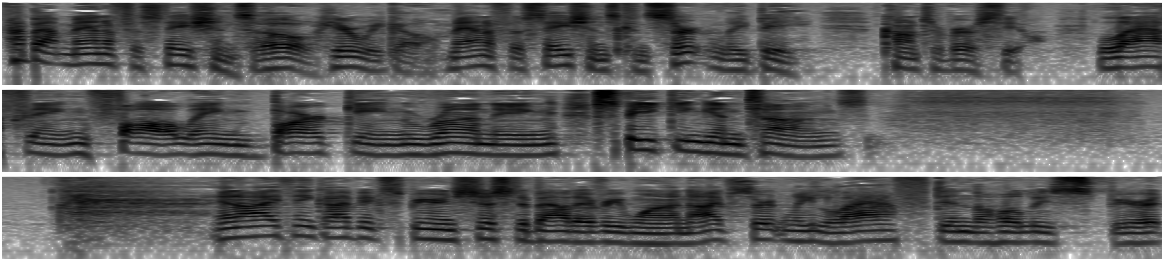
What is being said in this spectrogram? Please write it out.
How about manifestations? Oh, here we go. Manifestations can certainly be controversial laughing, falling, barking, running, speaking in tongues. And I think I've experienced just about every one. I've certainly laughed in the Holy Spirit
